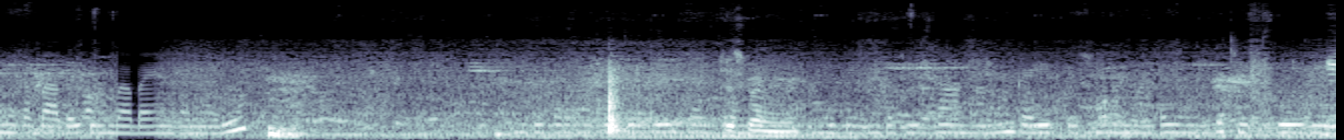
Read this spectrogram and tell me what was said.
ఇంకా బాబాయ్ తిని బాబాయ్ అంటున్నాడు ఇంకా తర్వాత వచ్చేసి ఇంకా చేసుకోండి. ఇంకా చూస్తా ఉన్నాము ఇంకా ఈ స్పెషల్ అనమాట ఏంటంటే చిప్స్ ఇవి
